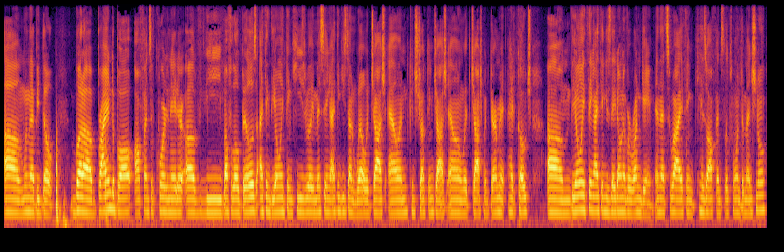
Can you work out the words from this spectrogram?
Um, wouldn't that be dope? But uh, Brian Daboll, offensive coordinator of the Buffalo Bills, I think the only thing he's really missing, I think he's done well with Josh Allen, constructing Josh Allen with Josh McDermott, head coach. Um, the only thing I think is they don't have a run game, and that's why I think his offense looks one dimensional.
